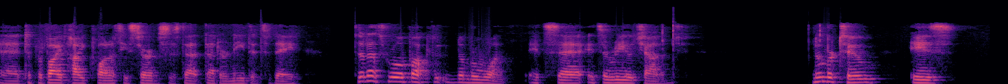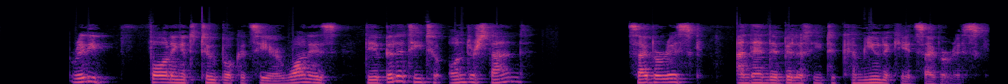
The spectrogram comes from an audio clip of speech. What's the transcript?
uh, to provide high quality services that that are needed today. So that's roadblock number one. It's uh, it's a real challenge. Number two is really falling into two buckets here. One is the ability to understand cyber risk and then the ability to communicate cyber risk.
